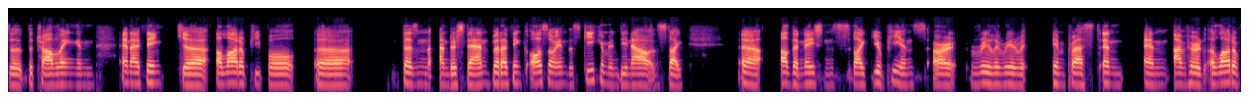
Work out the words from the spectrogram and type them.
the the traveling and and I think uh, a lot of people uh, doesn't understand. But I think also in the ski community now, it's like uh, other nations, like Europeans, are really, really impressed. And and I've heard a lot of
